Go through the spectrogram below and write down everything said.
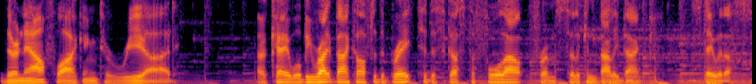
they're now flocking to Riyadh. Okay, we'll be right back after the break to discuss the fallout from Silicon Valley Bank. Stay with us.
